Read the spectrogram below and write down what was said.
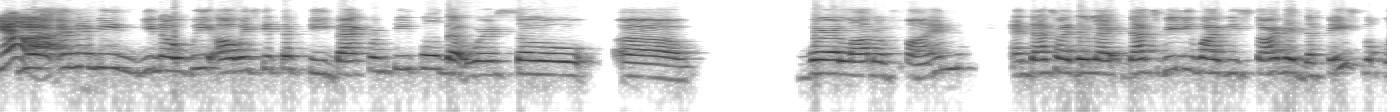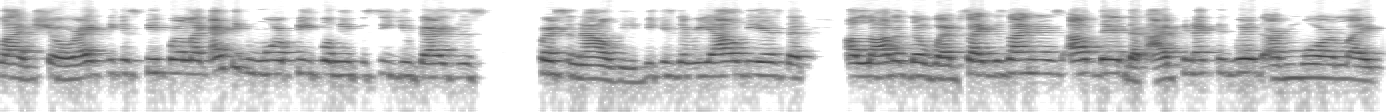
yeah. Yeah, and I mean, you know, we always get the feedback from people that we're so uh we're a lot of fun. And that's why they're like, that's really why we started the Facebook Live show, right? Because people are like, I think more people need to see you guys' personality. Because the reality is that a lot of the website designers out there that I've connected with are more like,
